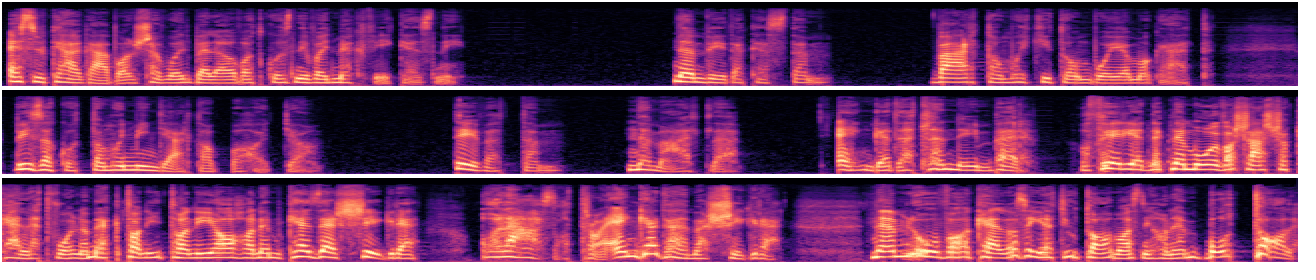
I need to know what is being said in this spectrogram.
Eszük ágában se volt beleavatkozni vagy megfékezni. Nem védekeztem. Vártam, hogy kitombolja magát. Bizakodtam, hogy mindjárt abba hagyja. Tévedtem. Nem állt le. Engedetlen némber! A férjednek nem olvasásra kellett volna megtanítania, hanem kezességre, alázatra, engedelmességre. Nem lóval kell az élet jutalmazni, hanem bottal!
